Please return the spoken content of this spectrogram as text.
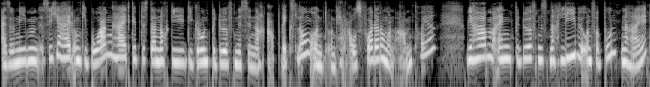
Also neben Sicherheit und Geborgenheit gibt es dann noch die, die Grundbedürfnisse nach Abwechslung und, und Herausforderung und Abenteuer. Wir haben ein Bedürfnis nach Liebe und Verbundenheit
